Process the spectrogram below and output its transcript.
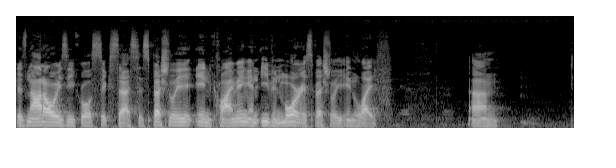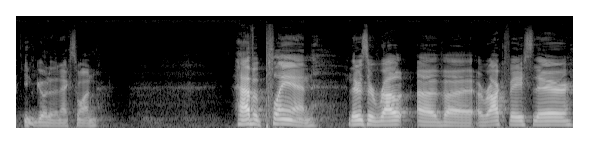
does not always equal success, especially in climbing and even more, especially in life. Um, you can go to the next one. Have a plan. There's a route of uh, a rock face there.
